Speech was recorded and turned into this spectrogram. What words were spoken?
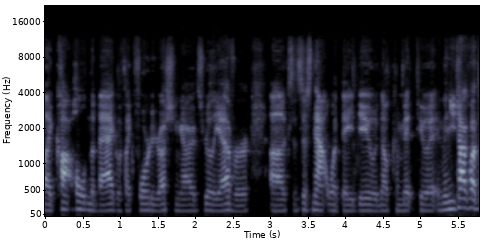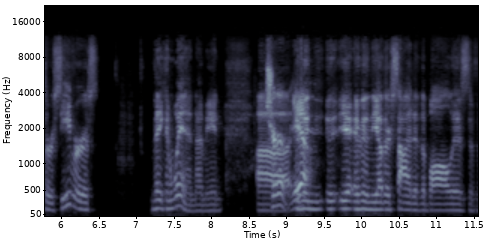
like caught holding the bag with like 40 rushing yards really ever because it's just not what they do and they'll commit to it. And then you talk about the receivers, they can win. I mean, uh, Sure, yeah. And then, and then the other side of the ball is if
